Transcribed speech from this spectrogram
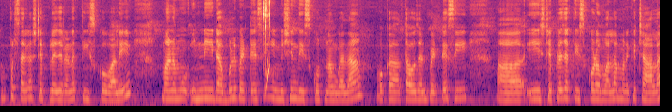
కంపల్సరీగా స్టెప్లైజర్ అనేది తీసుకోవాలి. మనము ఇన్ని డబ్బులు పెట్టేసి ఈ మిషన్ తీసుకుంటున్నాం కదా ఒక థౌజండ్ పెట్టేసి ఈ స్టెప్లైజర్ తీసుకోవడం వల్ల మనకి చాలా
